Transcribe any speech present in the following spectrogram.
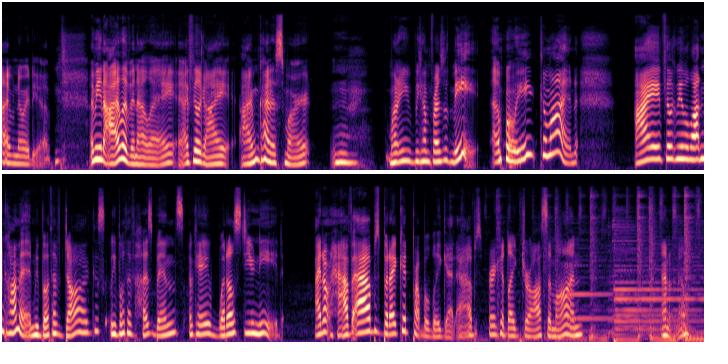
I have no idea. I mean, I live in LA. I feel like I I'm kind of smart. Why don't you become friends with me, Emily? Come on. I feel like we have a lot in common. We both have dogs. We both have husbands. Okay, what else do you need? I don't have abs, but I could probably get abs, or I could like draw some on. I don't know.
